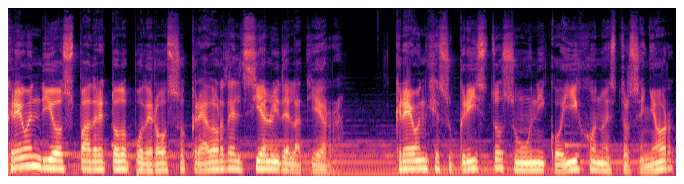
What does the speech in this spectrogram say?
Creo en Dios Padre Todopoderoso, Creador del cielo y de la tierra. Creo en Jesucristo, su único Hijo, nuestro Señor,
